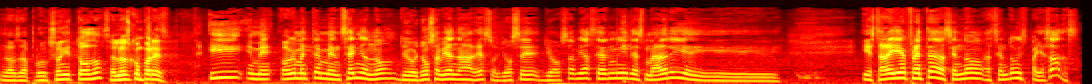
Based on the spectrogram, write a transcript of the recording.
los de la producción y todo. Saludos, compadres. Y me, obviamente me enseñan, ¿no? Digo, yo no sabía nada de eso. Yo sé, yo sabía hacer mi desmadre y, y, estar ahí enfrente haciendo, haciendo mis payasadas.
